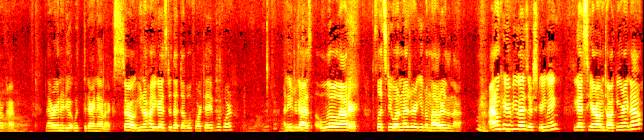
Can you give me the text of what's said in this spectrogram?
Okay. Now we're gonna do it with the dynamics. So you know how you guys did that double forte before? I need you guys a little louder. So let's do one measure even louder than that. I don't care if you guys are screaming. You guys hear how I'm talking right now?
